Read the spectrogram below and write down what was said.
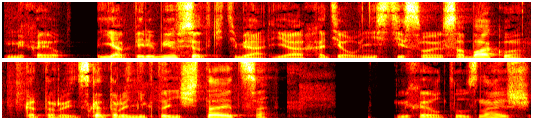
Михаил, я перебью все-таки тебя. Я хотел внести свою собаку, который, с которой никто не считается. Михаил, ты узнаешь,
